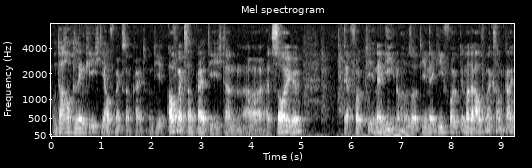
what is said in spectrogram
Und darauf lenke ich die Aufmerksamkeit. Und die Aufmerksamkeit, die ich dann äh, erzeuge, der folgt die Energie. Ne? Also die Energie folgt immer der Aufmerksamkeit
